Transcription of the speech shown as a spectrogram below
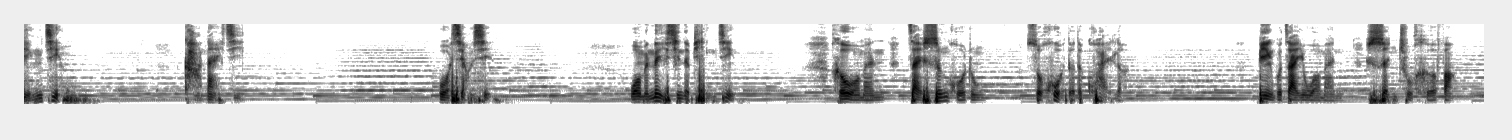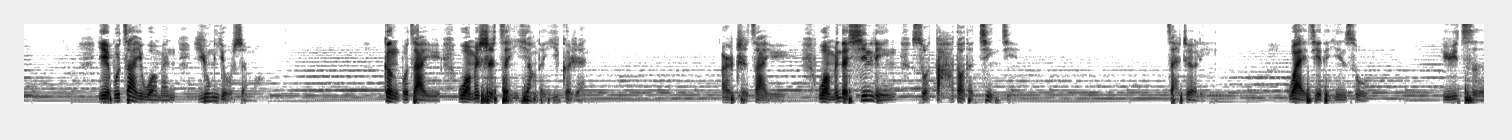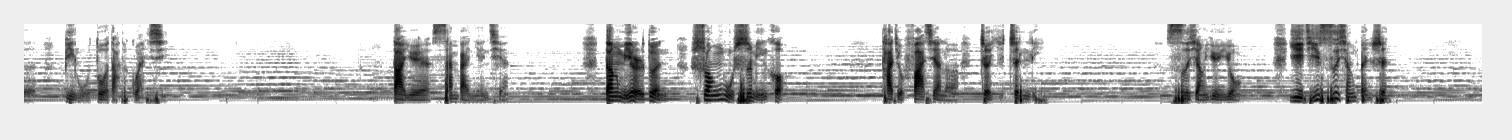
平静，卡耐基。我相信，我们内心的平静和我们在生活中所获得的快乐，并不在于我们身处何方，也不在于我们拥有什么。更不在于我们是怎样的一个人，而只在于我们的心灵所达到的境界。在这里，外界的因素与此并无多大的关系。大约三百年前，当米尔顿双目失明后。他就发现了这一真理：思想运用以及思想本身，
